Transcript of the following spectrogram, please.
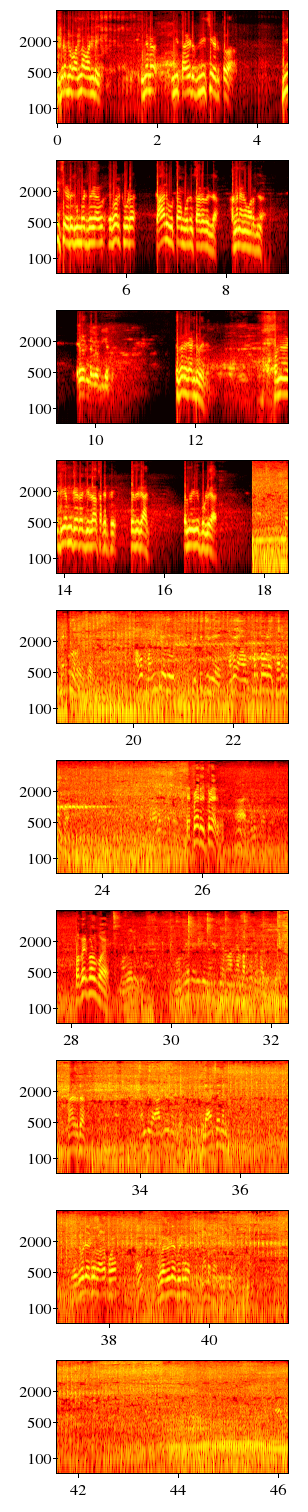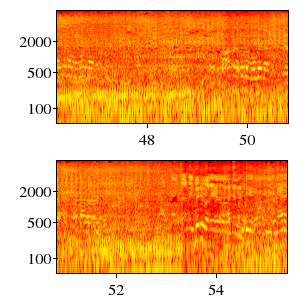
ഇവിടുന്ന് വന്ന വണ്ടി ഇങ്ങനെ ഈ സൈഡ് വീശി എടുത്തതാ. വീശി എടുക്കുമ്പോഴത്തേക്ക് ഇവർക്ക് ഇവിടെ കാൽ കുത്താൻ പോലും സ്ഥലമില്ല. അങ്ങനെ അങ്ങ് മറിഞ്ഞത്. ഇവർ രണ്ടുപേര്. ഒന്ന് ഡി എം കെയുടെ ജില്ലാ സെക്രട്ടറി എതിരാജ് ഒന്ന് ഈ പുള്ളിയാർ അപ്പൊ വണ്ടി അത് വെട്ടിച്ചിങ്ങ് അവ അപ്പുറത്തോടെ സ്ഥലം കിടക്കുക എപ്പോഴായിരുന്നു ഇപ്പോഴായിരുന്നു? മൊബൈൽ ഫോൺ പോയോ? മൊബൈലും പോയി. മൊബൈൽ എനിക്ക് മേടിച്ചു ഞാൻ പറഞ്ഞിട്ടുണ്ട് അത്. ആരെടുത്താ വണ്ടി ആദ്യം രാശനെടുത്ത് ഏതുവഴി ഞങ്ങൾ താഴെ പോയോ നിങ്ങൾ ഏതുവഴിയാ വീടിന് ഇവർ പറയുന്നത് വണ്ടി നേരെ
